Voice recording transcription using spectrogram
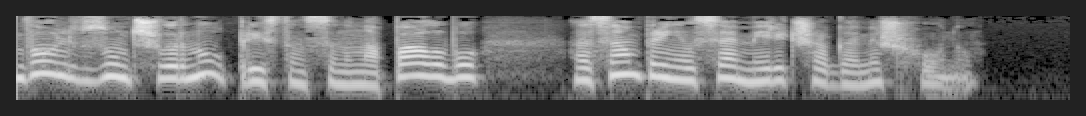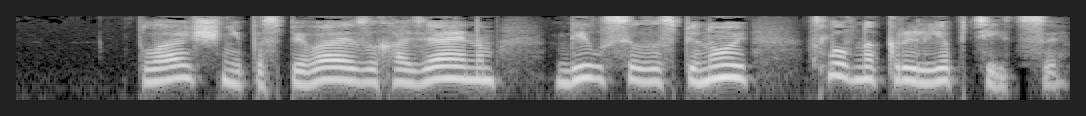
Вольфзунд швырнул Пристенсена на палубу, а сам принялся мерить шагами шхуну. Плащ, не поспевая за хозяином, бился за спиной, словно крылья птицы.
